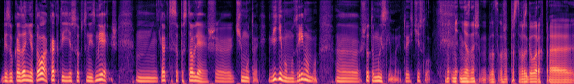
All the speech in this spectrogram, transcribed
без указания того, а как ты ее, собственно, измеряешь, как ты сопоставляешь э, чему-то видимому, зримому, э, что-то мыслимое, то есть число. Мне, знаешь, вот просто в разговорах про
